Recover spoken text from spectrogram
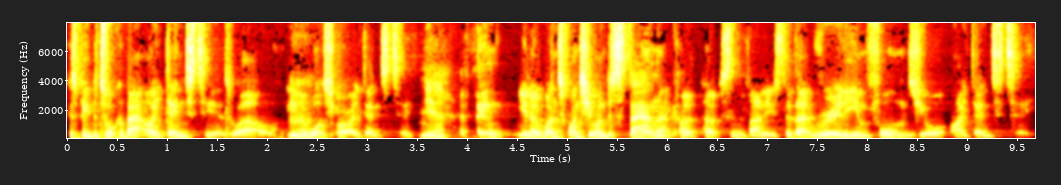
because people talk about identity as well. You mm. know, what's your identity? Yeah, I think you know once once you understand that kind of purpose and the values, that that really informs your identity.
